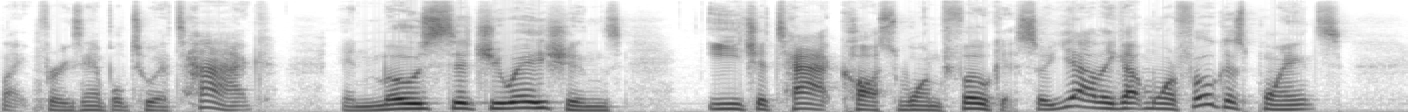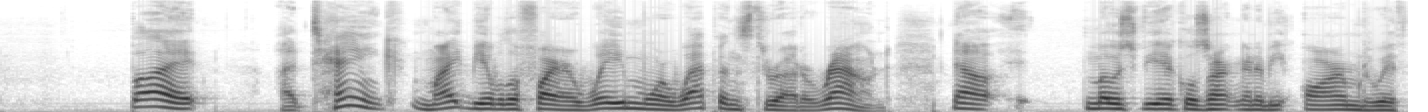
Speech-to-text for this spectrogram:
like for example, to attack, in most situations, each attack costs one focus. So yeah, they got more focus points, but a tank might be able to fire way more weapons throughout a round. Now, most vehicles aren't going to be armed with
